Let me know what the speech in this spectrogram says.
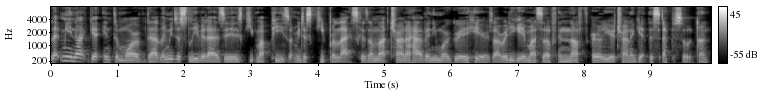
let me not get into more of that. Let me just leave it as is, keep my peace. Let me just keep relaxed because I'm not trying to have any more gray hairs. I already gave myself enough earlier trying to get this episode done.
